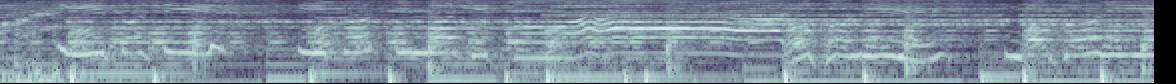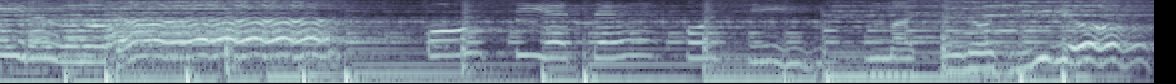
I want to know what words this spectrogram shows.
愛しい愛しの人はどこにどこにいるのか教えてほしい街の日々を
